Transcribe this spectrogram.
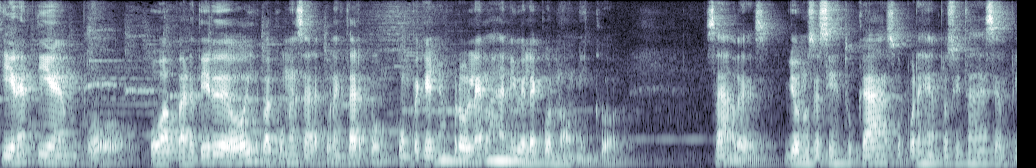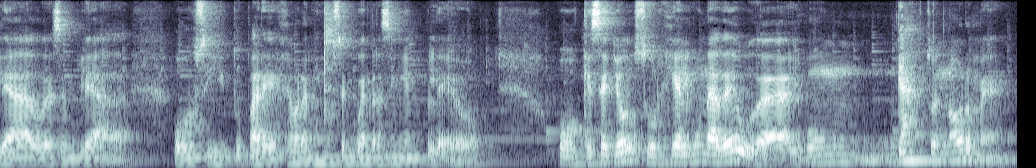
tiene tiempo o a partir de hoy va a comenzar a conectar con, con pequeños problemas a nivel económico. ¿Sabes? Yo no sé si es tu caso, por ejemplo, si estás desempleado, desempleada o si tu pareja ahora mismo se encuentra sin empleo, o qué sé yo, surge alguna deuda, algún gasto enorme.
